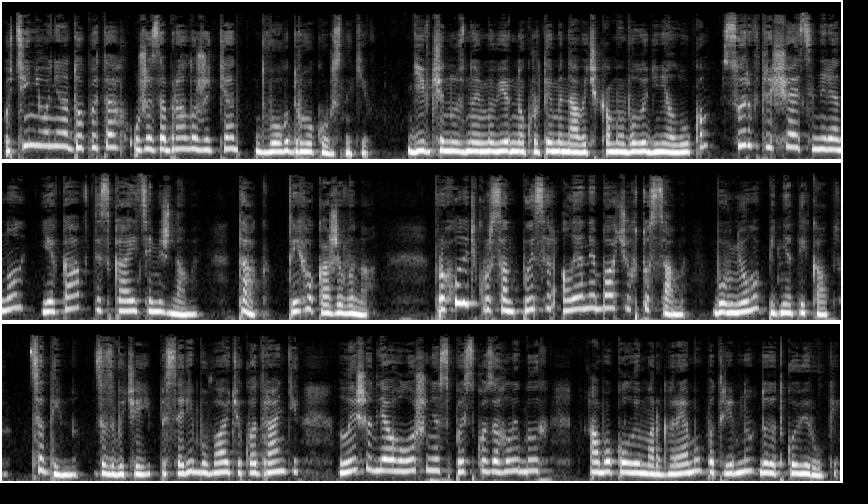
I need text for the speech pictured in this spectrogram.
Оцінювання на допитах уже забрало життя двох другокурсників. Дівчину з неймовірно крутими навичками володіння луком Сойер втріщається на Рянон, яка втискається між нами. Так, тихо каже вона. Проходить курсант писар, але я не бачу, хто саме, бо в нього піднятий каптур. Це дивно. Зазвичай писарі бувають у квадранті лише для оголошення списку заглиблих або коли Марк Грему потрібно додаткові руки.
